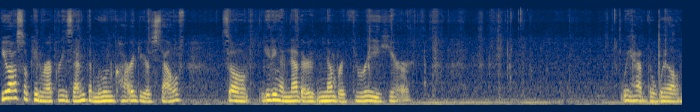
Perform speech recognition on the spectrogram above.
You also can represent the moon card yourself. So getting another number three here we have the will.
